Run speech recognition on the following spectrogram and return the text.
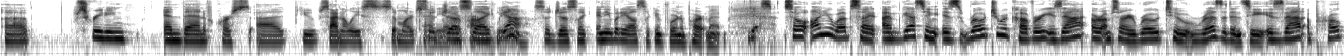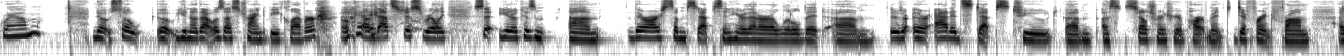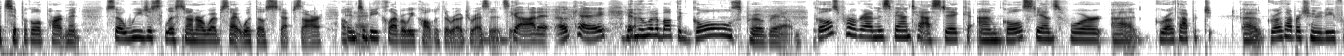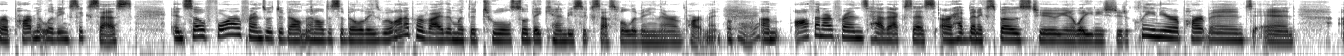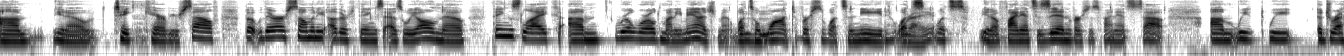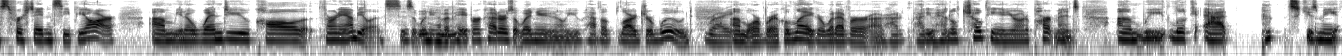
uh, screening and then of course uh, you sign a lease similar to so any just other like community. yeah so just like anybody else looking for an apartment yes so on your website i'm guessing is road to recovery is that or i'm sorry road to residency is that a program no, so uh, you know that was us trying to be clever. Okay, um, that's just really so you know because um, there are some steps in here that are a little bit um, there are added steps to um, a Sheltering Tree apartment different from a typical apartment. So we just list on our website what those steps are. Okay. And to be clever, we called it the Road to Residency. Got it. Okay. Yeah. And then what about the Goals program? Goals program is fantastic. Um, Goals stands for uh, growth opportunity uh, growth opportunity for apartment living success. And so, for our friends with developmental disabilities, we want to provide them with the tools so they can be successful living in their apartment. Okay. Um, often, our friends have access or have been exposed to, you know, what do you need to do to clean your apartment and, um, you know, taking care of yourself. But there are so many other things, as we all know, things like um, real world money management. What's a want versus what's a need? What's Right. what's you know finances in versus finances out. Um, we we address first aid and CPR. Um, you know, when do you call for an ambulance? Is it when you have a paper cut, or is it when you, you know you have a larger wound, Right. Um, or a broken leg, or whatever? Or how, how do you handle choking in your own apartment? Um, we look at, excuse me.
